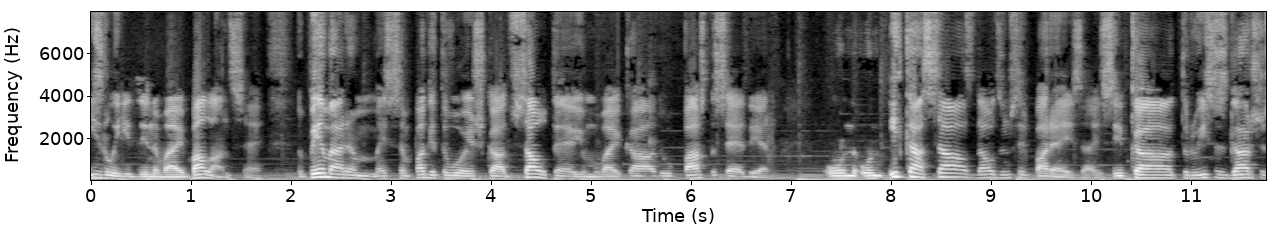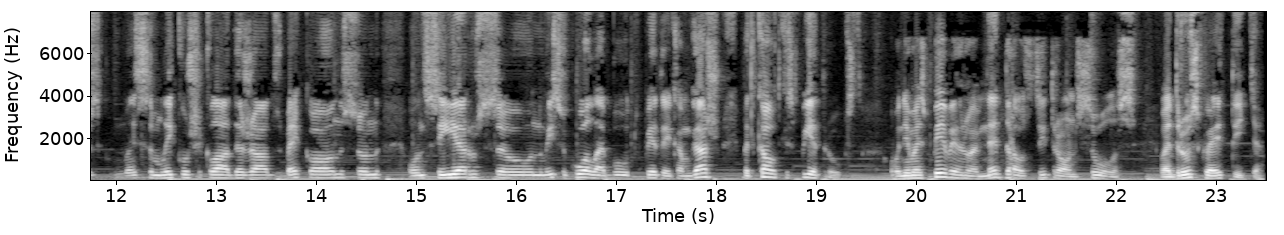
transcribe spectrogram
izlīdzina vai balansē. Nu, piemēram, mēs esam pagatavojuši kādu sautējumu vai kādu pastas ēdienu. Un, un it kā sāls daudzums ir pareizais, it kā tur visas garšas mēs esam likuši klāt dažādus bekonus un, un sierus un visu, ko lai būtu pietiekami garš, bet kaut kas pietrūkst. Un ja mēs pievienojam nedaudz citronu sulas vai drusku etiķa,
